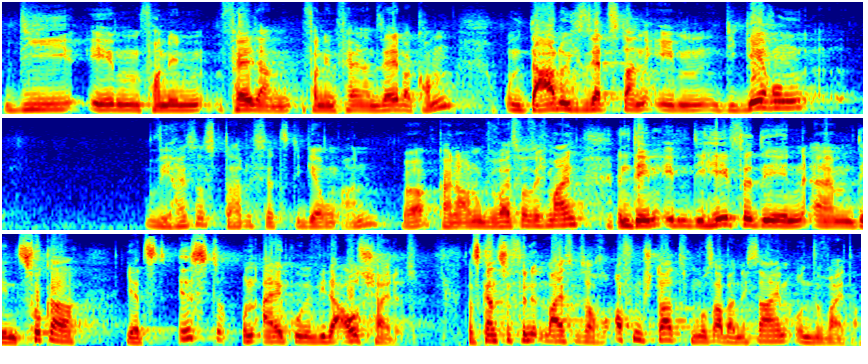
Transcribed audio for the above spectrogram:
die eben von den Feldern, von den Feldern selber kommen. Und dadurch setzt dann eben die Gärung wie heißt das? Dadurch setzt die Gärung an. Ja, keine Ahnung, du weißt, was ich meine. Indem eben die Hefe den, ähm, den Zucker jetzt isst und Alkohol wieder ausscheidet. Das Ganze findet meistens auch offen statt, muss aber nicht sein und so weiter.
